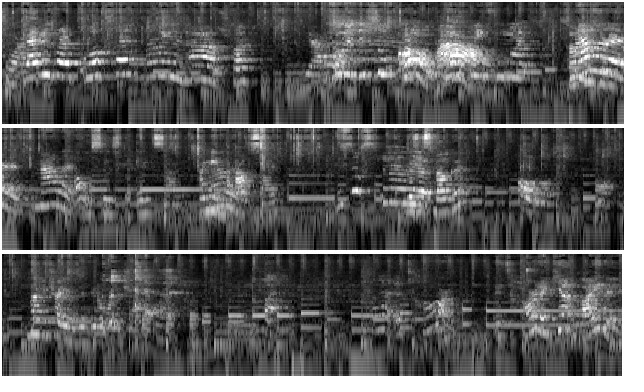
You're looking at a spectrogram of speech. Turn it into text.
try. That is like looks like only have stripes. Yeah. Oh, this is so Oh, wow. Smell it. Smell it. Oh, this is the inside. I mean, the outside. This is Does it smell good? Oh. oh. Let me try yours if you don't want to try it. Can't bite it.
